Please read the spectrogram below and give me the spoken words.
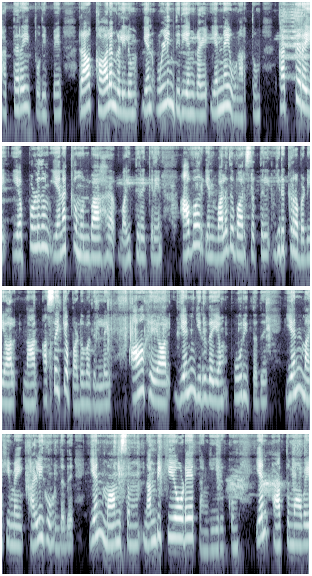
கத்தரை துதிப்பேன். ராக்காலங்களிலும் என் உள்ளிந்திரியங்கள் என்னை உணர்த்தும். கத்தரை எப்பொழுதும் எனக்கு முன்பாக வைத்திருக்கிறேன். அவர் என் வலது பார்சத்தில் இருக்கிறபடியால் நான் அசைக்கப்படுவதில்லை. ஆகையால் என் இருதயம் பூரித்தது என் மகிமை களிகூர்ந்தது என் மாமிசம் நம்பிக்கையோடே தங்கியிருக்கும். என் ஆத்துமாவை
